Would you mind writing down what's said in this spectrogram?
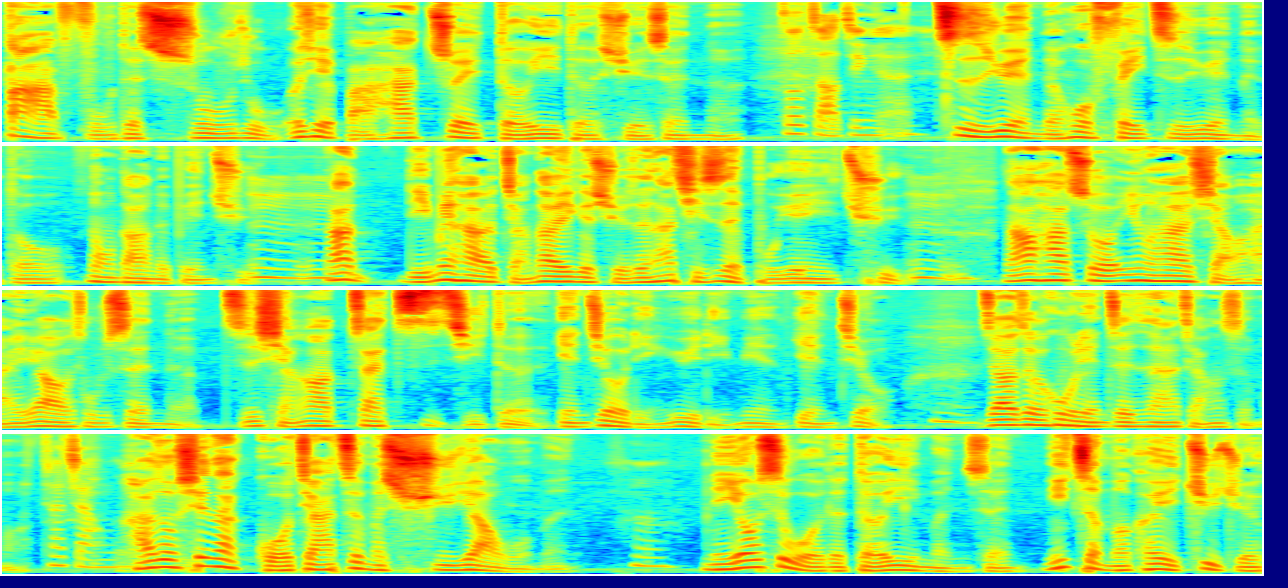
大幅的输入，而且把他最得意的学生呢都找进来，自愿的或非自愿的都弄到那边去。嗯嗯。那里面还有讲到一个学生，他其实也不愿意去。嗯。然后他说，因为他的小孩要出生了，只想要在自己的研究领域里面研究。嗯，你知道这个户田正三他讲什么？他讲，他说现在国家这么需要我们，嗯，你又是我的得意门生，你怎么可以拒绝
